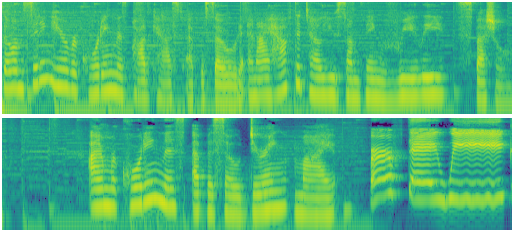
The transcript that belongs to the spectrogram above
So, I'm sitting here recording this podcast episode, and I have to tell you something really special. I am recording this episode during my birthday week.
